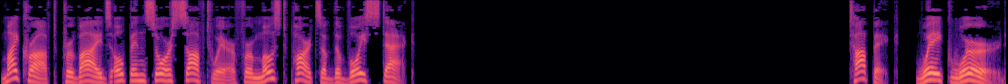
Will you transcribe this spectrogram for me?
Mycroft provides open-source software for most parts of the voice stack. Topic: Wake Word.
